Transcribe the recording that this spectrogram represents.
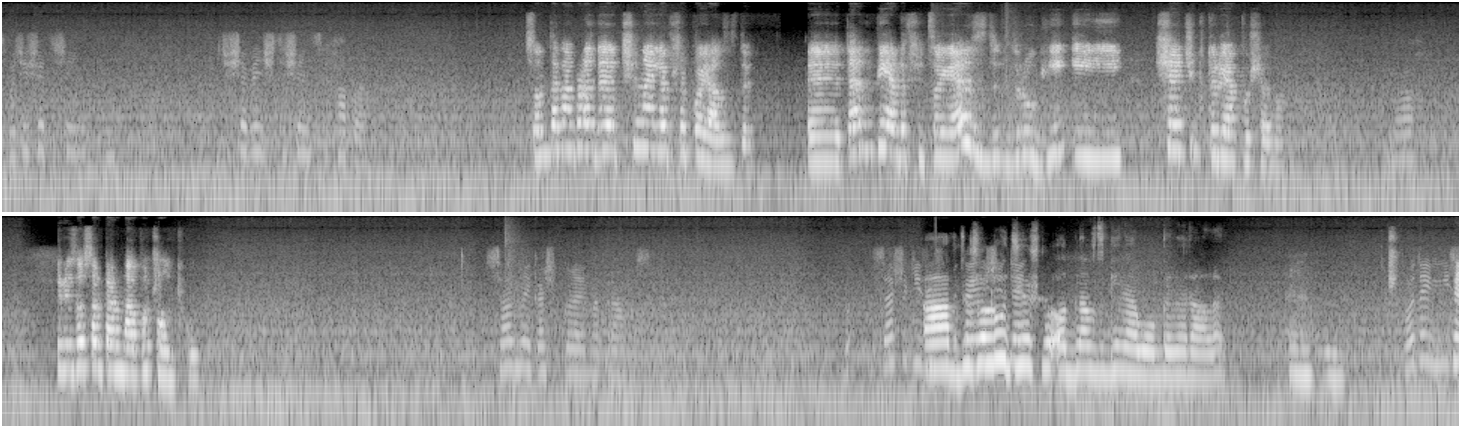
e, 20 tysięcy... 25 tysięcy HP. Są tak naprawdę trzy najlepsze pojazdy. Y, Ten pierwszy co jest, drugi i trzeci, który ja posiadam. No, Który został tam na początku. Są jakaś kolejna brama. Bo Zawsze kiedy A dużo się ludzi te- już od nas zginęło, generale. Po tej misji...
